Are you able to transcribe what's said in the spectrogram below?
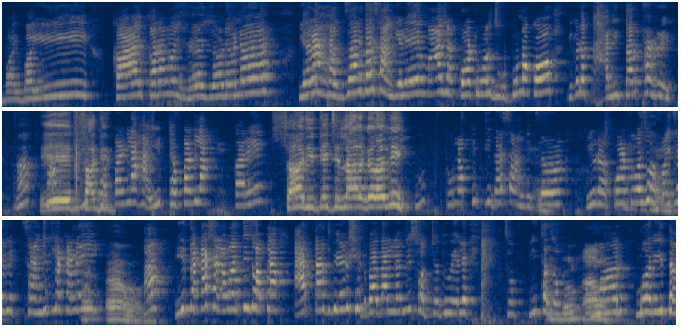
बाई बाई काय करावं हे येड्याला याला हजारदा सांगेले माझ्या कोटवर झोपू नको इकडे खाली तर ए, साधी- पडला हा इठ्ठ पडला. का रे? सारी त्याची लाल गळाली. हं? तुला कितीदा सांगितलं? इड पाठवा झोपायचं नाही. सांगितलं का नाही? हो. हा? इथं कशाला वरती झोपला? आताच बेडशीट बदलला मी स्वच्छ धुवेले. झोप इथं झोप. आव. मर मर इथं.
